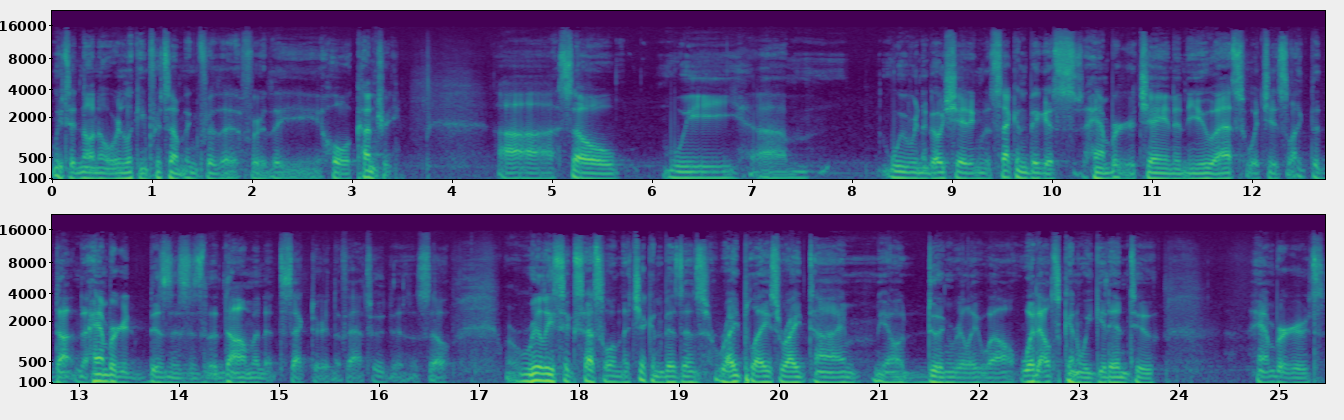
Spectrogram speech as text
We said no, no, we're looking for something for the for the whole country. Uh, so we um, we were negotiating the second biggest hamburger chain in the U.S., which is like the the hamburger business is the dominant sector in the fast food business. So we're really successful in the chicken business. Right place, right time. You know, doing really well. What else can we get into? Hamburgers.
